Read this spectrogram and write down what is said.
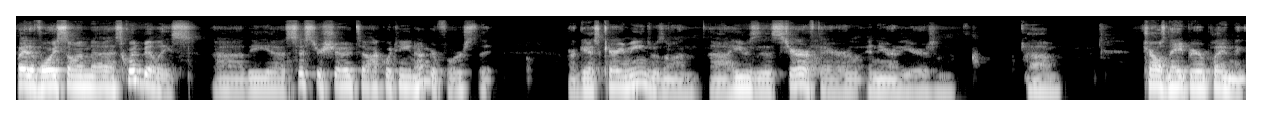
played a voice on uh, Squidbillies, uh, the uh, sister show to Aqua Teen Hunger Force that our guest Carey Means was on. Uh, he was the sheriff there in the early years, and um, Charles Napier playing the,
